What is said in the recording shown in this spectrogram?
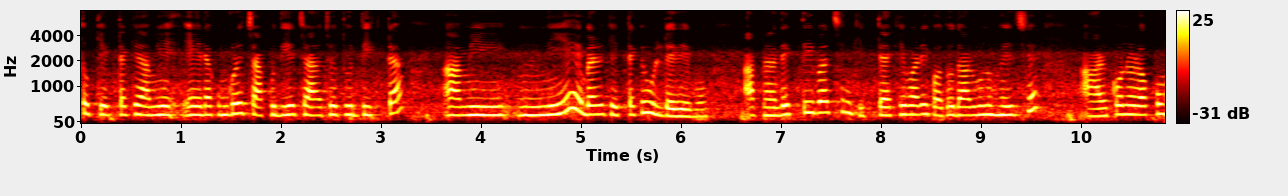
তো কেকটাকে আমি এরকম করে চাকু দিয়ে চা চতুর্দিকটা আমি নিয়ে এবার কেকটাকে উল্টে দেবো। আপনারা দেখতেই পাচ্ছেন কেকটা একেবারে কত দারুণ হয়েছে। আর কোনো রকম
